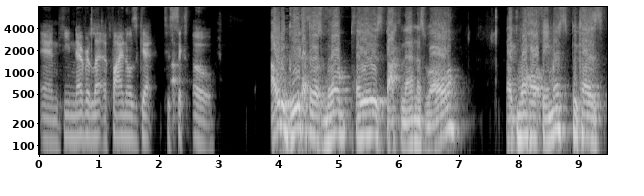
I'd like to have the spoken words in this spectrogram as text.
and he never let a finals get to oh. 6-0. I would agree that there was more players back then as well, like more Hall of Famers, because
